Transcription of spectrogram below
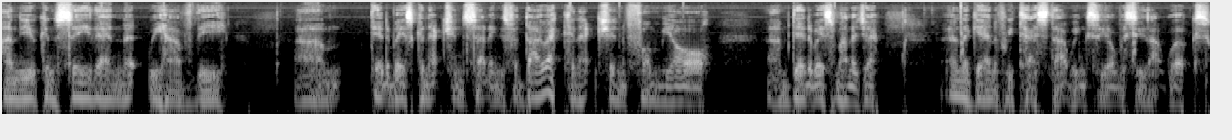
and you can see then that we have the um, database connection settings for direct connection from your um, database manager and again if we test that we can see obviously that works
